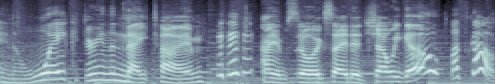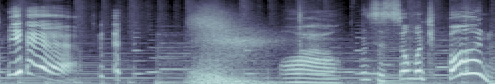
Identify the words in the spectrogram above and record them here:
and awake during the nighttime. I am so excited. Shall we go? Let's go. Yeah! wow, this is so much fun.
